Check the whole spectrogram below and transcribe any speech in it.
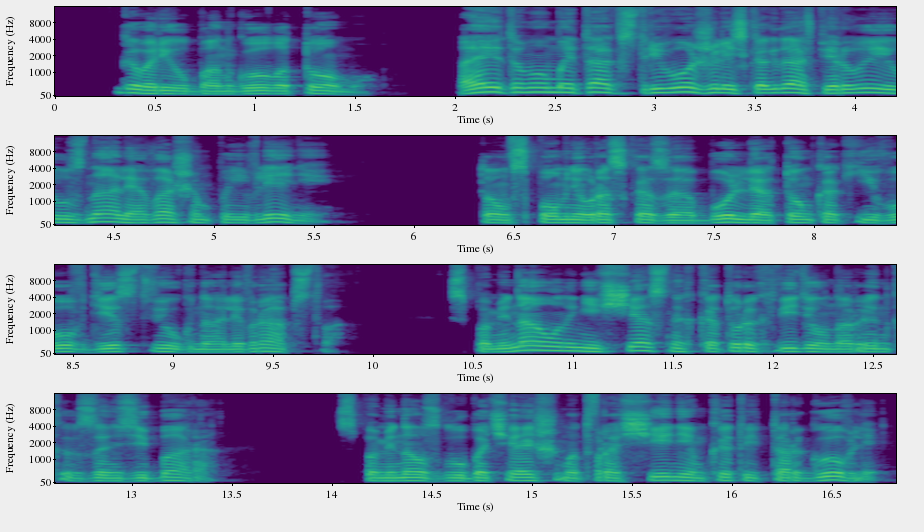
– говорил Бангола Тому. «Поэтому мы так встревожились, когда впервые узнали о вашем появлении». Том вспомнил рассказы о Болле о том, как его в детстве угнали в рабство. Вспоминал он и несчастных, которых видел на рынках Занзибара. Вспоминал с глубочайшим отвращением к этой торговле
